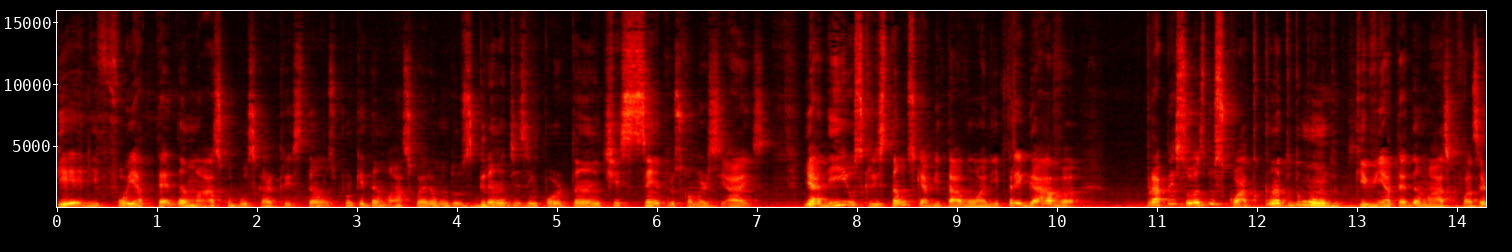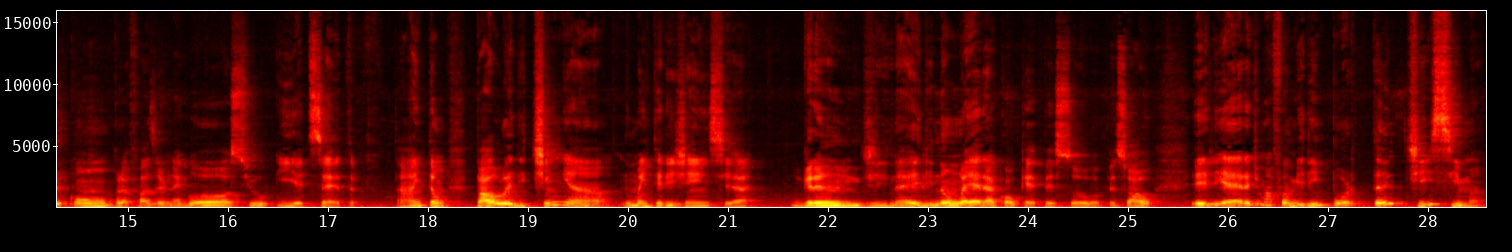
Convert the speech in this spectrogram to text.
que ele foi até Damasco buscar cristãos, porque Damasco era um dos grandes importantes centros comerciais. E ali os cristãos que habitavam ali pregava para pessoas dos quatro cantos do mundo, que vinham até Damasco fazer compra, fazer negócio e etc. Tá? Então, Paulo ele tinha uma inteligência grande, né? Ele não era qualquer pessoa, pessoal. Ele era de uma família importantíssima.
